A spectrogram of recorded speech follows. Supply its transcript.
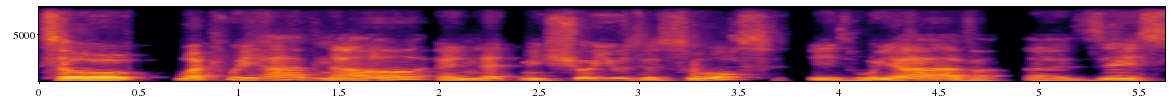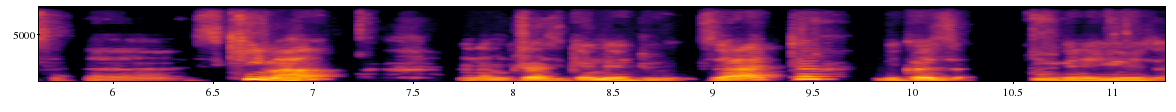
So what we have now, and let me show you the source, is we have uh, this uh, schema, and I'm just going to do that because I'm going to use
